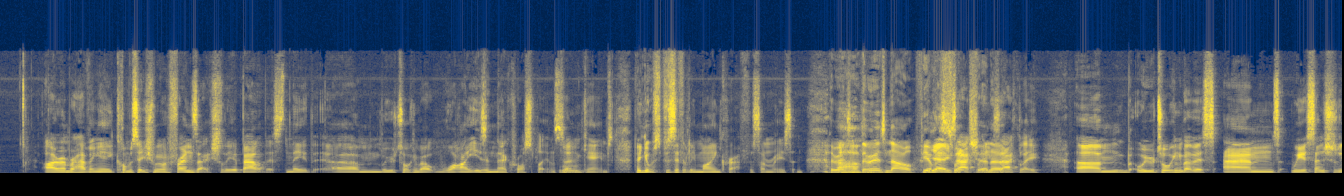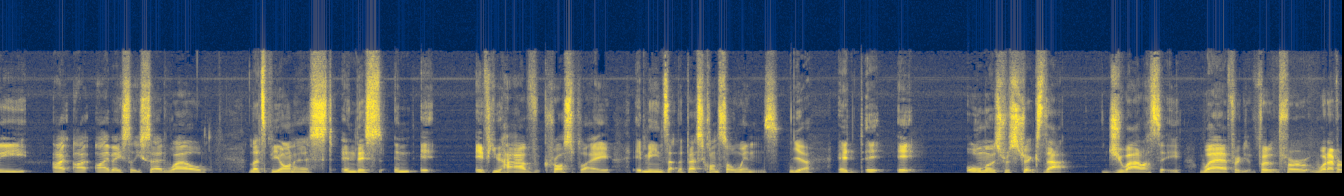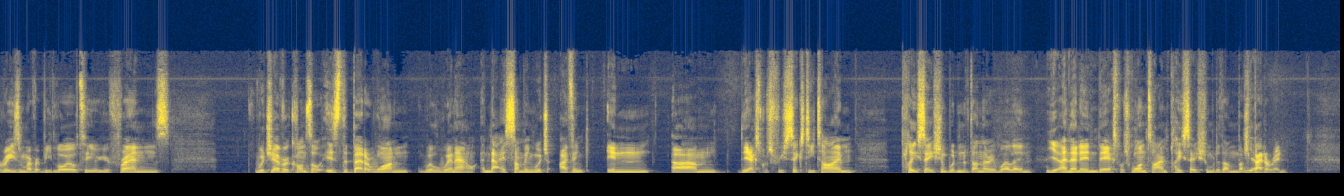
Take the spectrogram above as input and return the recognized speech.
I remember having a conversation with my friends actually about this, and they um, we were talking about why isn't there crossplay in certain games. I think it was specifically Minecraft for some reason. there is there is now if you have yeah, exactly, a- exactly. Um, but we were talking about this, and we essentially, I, I, I basically said, well, let's be honest. In this, in it, if you have crossplay, it means that the best console wins. yeah It, it, it almost restricts that duality, where for, for for whatever reason, whether it be loyalty or your friends. whichever console is the better one will win out, and that is something which I think in um, the Xbox 360 time, PlayStation wouldn't have done very well in, Yeah. and then in the Xbox One time, PlayStation would have done much Yeah. better in.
